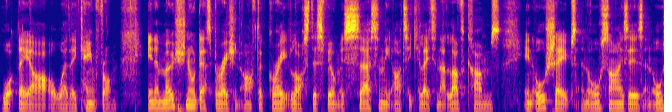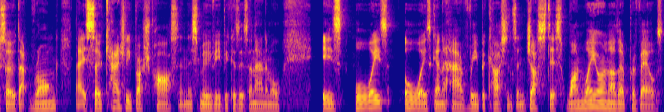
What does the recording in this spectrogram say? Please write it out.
what they are, or where they came from. In emotional desperation after great loss, this film is certainly articulating that love comes in all shapes and all sizes, and also that wrong that is so casually brushed past in this movie because it's an animal is always always going to have repercussions and justice one way or another prevails.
